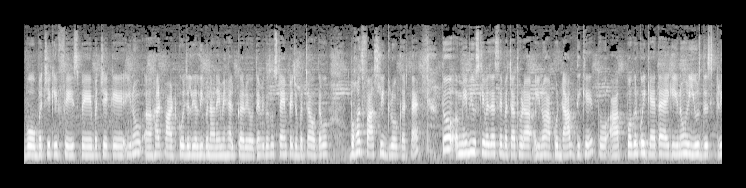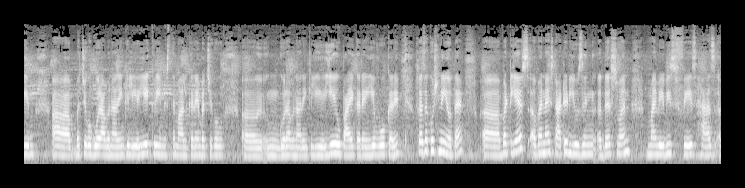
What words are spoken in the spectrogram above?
वो बच्चे के फेस पे बच्चे के यू you नो know, हर पार्ट को जल्दी जल्दी बनाने में हेल्प कर रहे होते हैं बिकॉज़ उस टाइम पे जो बच्चा होता है वो बहुत फास्टली ग्रो करता है। तो मे बी उसकी वजह से बच्चा थोड़ा यू you नो know, आपको डार्क दिखे तो आपको अगर कोई कहता है कि you know use this cream बच्चे को गोरा बनाने के लिए ये क्रीम इस्तेमाल करें बच्चे को गोरा बनाने के लिए ये उपाय करें ये वो करें तो ऐसा कुछ नहीं होता है। Uh, but yes uh, when i started using uh, this one my baby's face has uh,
